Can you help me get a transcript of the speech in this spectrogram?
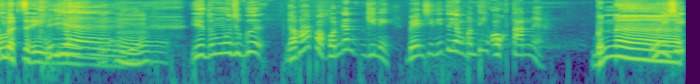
Bahasa Inggris. Iya. iya. Iya itu maksud gue. Nggak apa-apa pun kan gini, bensin itu yang penting oktannya. Bener. Lu isi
